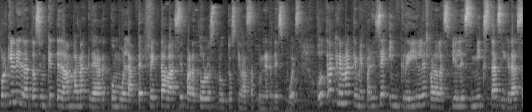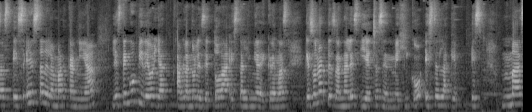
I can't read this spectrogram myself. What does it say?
porque la hidratación que te dan van a crear como la perfecta base para todos los productos que vas a poner después. Otra crema que me parece increíble para las pieles mixtas y grasas es esta de la marca Nia. Les tengo un video ya hablándoles de toda esta línea de cremas que son artesanales y hechas en México. Esta es la que es más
